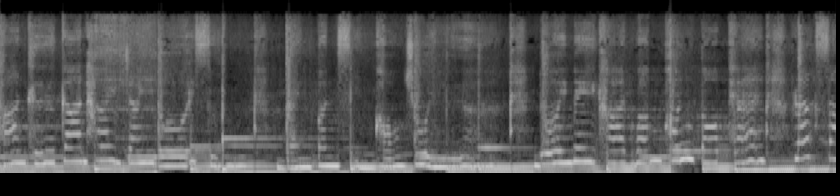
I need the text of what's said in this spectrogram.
ทานคือการให้ใจบริสุทธิ์แบ่งปันสิ่งข องช่วยเหลือ โดยไม่คาดหวังผลตอบแทน รักษา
